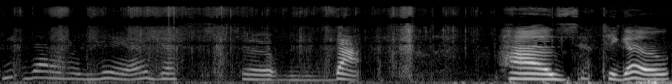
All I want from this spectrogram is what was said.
keep that over there, just so that has to go.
